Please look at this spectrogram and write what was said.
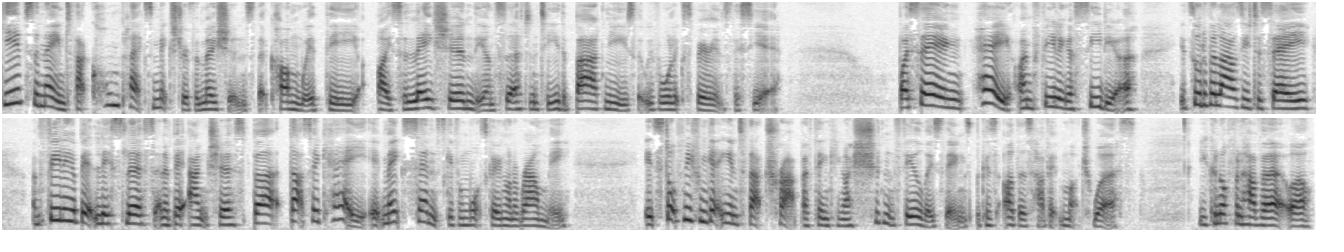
gives a name to that complex mixture of emotions that come with the isolation, the uncertainty, the bad news that we've all experienced this year. By saying, hey, I'm feeling a acedia, it sort of allows you to say, I'm feeling a bit listless and a bit anxious, but that's okay. It makes sense given what's going on around me. It stops me from getting into that trap of thinking I shouldn't feel those things because others have it much worse. You can often have a, well,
